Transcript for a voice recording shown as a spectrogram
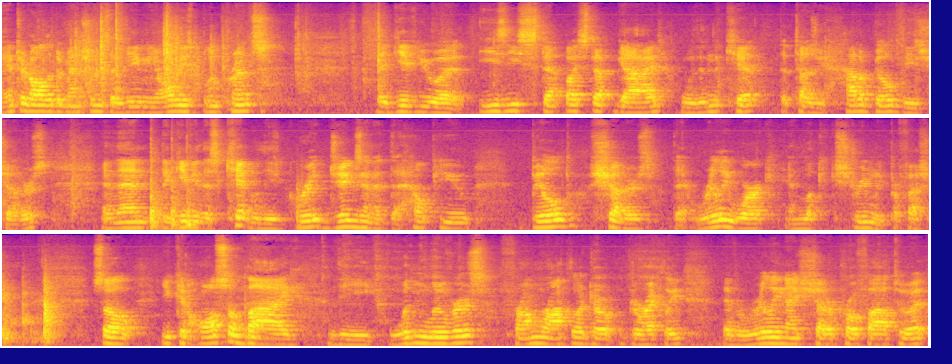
I entered all the dimensions, they gave me all these blueprints, they give you an easy step-by-step guide within the kit that tells you how to build these shutters. And then they give you this kit with these great jigs in it that help you build shutters that really work and look extremely professional. So you can also buy the wooden louvers from Rockler directly. They have a really nice shutter profile to it.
